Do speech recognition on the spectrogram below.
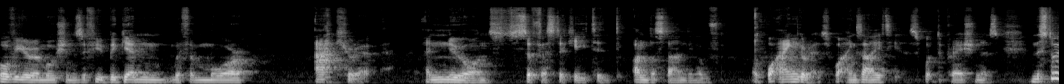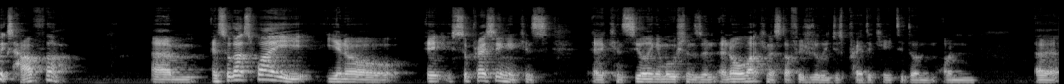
over your emotions if you begin with a more accurate and nuanced, sophisticated understanding of, of what anger is, what anxiety is, what depression is. And the Stoics have that. Um, and so that's why, you know, it, suppressing and uh, concealing emotions and, and, all that kind of stuff is really just predicated on, on uh,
